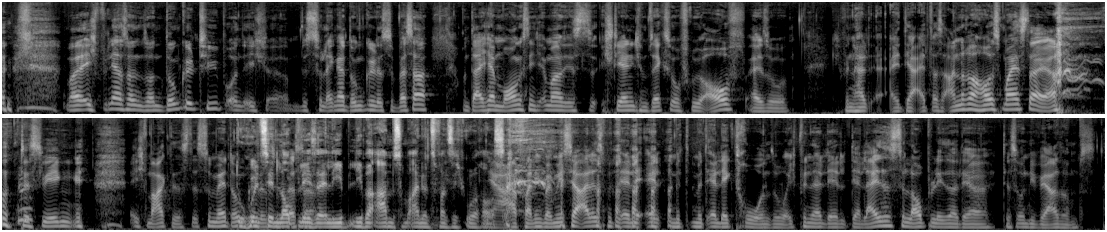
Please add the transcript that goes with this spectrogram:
Weil ich bin ja so ein, so ein Dunkeltyp und ich, äh, desto länger dunkel, desto besser. Und da ich ja morgens nicht immer, ich stehe ja nicht um 6 Uhr früh auf, also bin halt der etwas andere Hausmeister, ja. Und deswegen, ich, ich mag das. Desto mehr dunkel, Du holst den Laubbläser lieb, lieber abends um 21 Uhr raus. Ja, vor allem bei mir ist ja alles mit, Ele mit, mit Elektro und so. Ich bin ja der, der leiseste Laubbläser der, des Universums.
